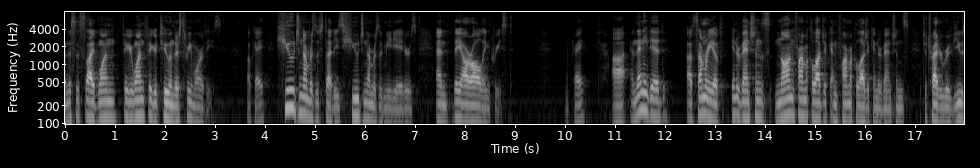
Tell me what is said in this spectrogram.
And this is slide one, figure one, figure two, and there's three more of these. Okay? Huge numbers of studies, huge numbers of mediators, and they are all increased. Okay? Uh, and then he did a summary of interventions, non pharmacologic and pharmacologic interventions, to try to, review,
